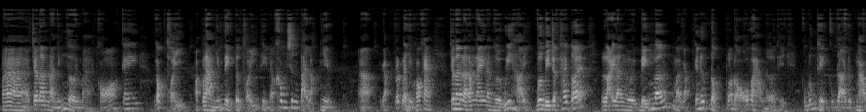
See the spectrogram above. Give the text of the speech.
à, cho nên là những người mà có cái gốc thủy hoặc làm những việc từ thủy thì nó không sinh tài lộc nhiều. À, gặp rất là nhiều khó khăn. Cho nên là năm nay là người quý hợi vừa bị trực thái tuế lại là người biển lớn mà gặp cái nước đục nó đổ vào nữa thì cũng đúng thiệt cuộc đời đục ngầu.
